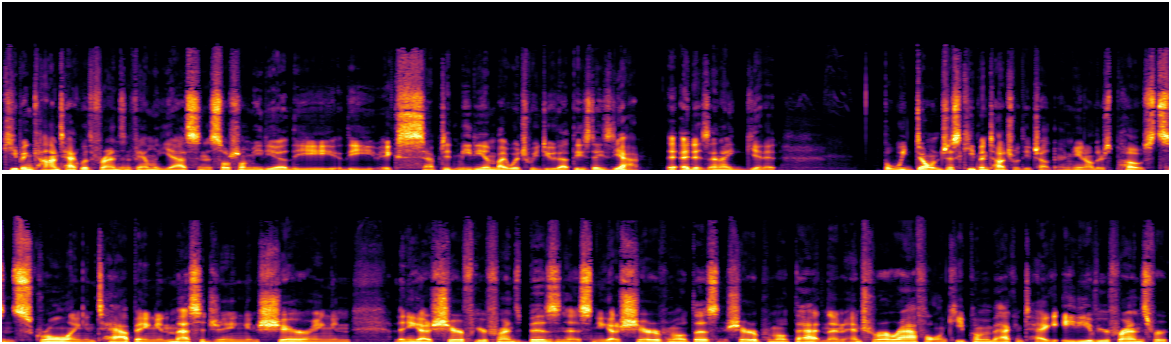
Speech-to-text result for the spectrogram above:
keep in contact with friends and family, yes. And is social media the the accepted medium by which we do that these days? Yeah, it, it is, and I get it. But we don't just keep in touch with each other. And, You know, there's posts and scrolling and tapping and messaging and sharing, and then you got to share for your friend's business, and you got to share to promote this and share to promote that, and then enter a raffle and keep coming back and tag 80 of your friends for,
